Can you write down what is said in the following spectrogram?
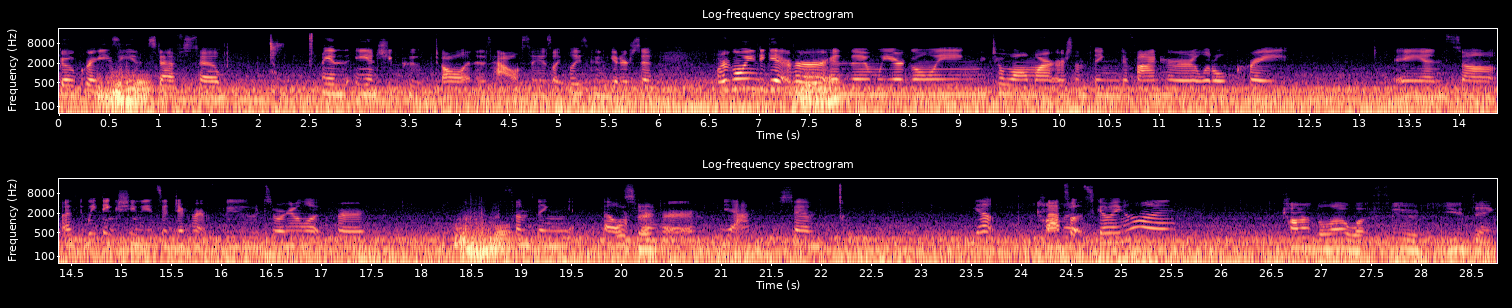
go crazy and stuff. So." and and she pooped all in his house. So he was like, please come get her. So we're going to get her, and then we are going to Walmart or something to find her a little crate. And some, I we think she needs a different food, so we're gonna look for something else for her. Yeah. So, yep, that's what's going on. Comment below what food you think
